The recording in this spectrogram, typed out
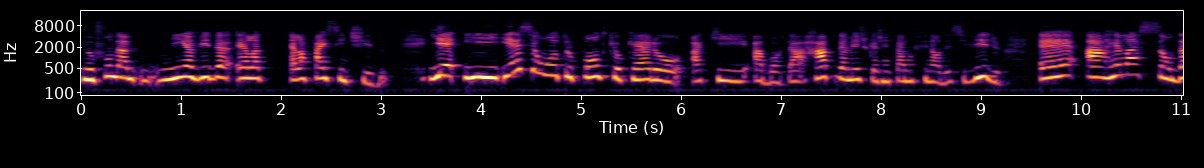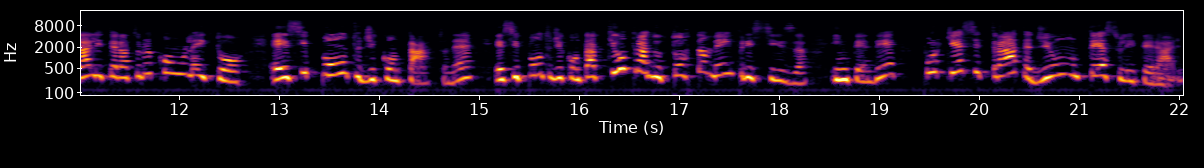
no fundo, a minha vida, ela, ela faz sentido. E, é, e, e esse é um outro ponto que eu quero aqui abordar rapidamente, porque a gente está no final desse vídeo, é a relação da literatura com o leitor. É esse ponto de contato, né? Esse ponto de contato que o tradutor também precisa entender, porque se trata de um texto literário.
